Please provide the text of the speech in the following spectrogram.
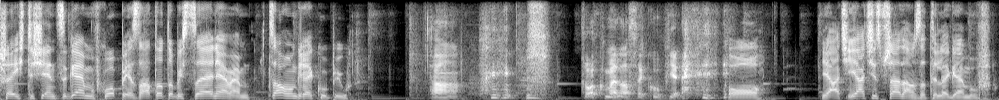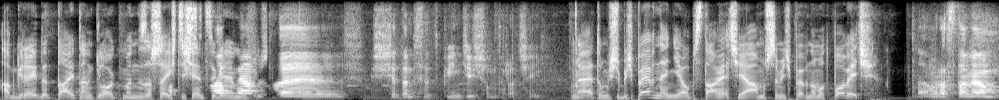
6000 gemów, chłopie, za to to byś sobie, nie wiem, całą grę kupił. Ta. Clockmana se kupię. O, ja ci, ja ci sprzedam za tyle gemów. Upgraded Titan Clockman za 6000 gemów. Obstawiam, że 750 raczej. E, to musi być pewne, nie obstawiać. Ja muszę mieć pewną odpowiedź. Dobra, stawiam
